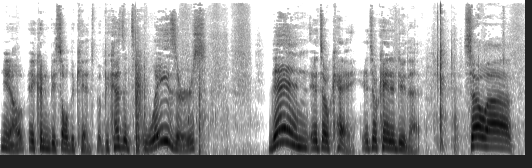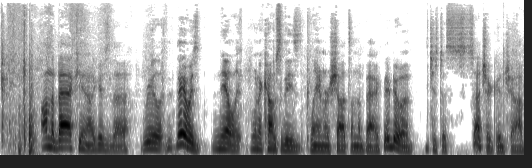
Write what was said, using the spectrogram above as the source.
you know, it couldn't be sold to kids. But because it's lasers, then it's okay. It's okay to do that. So, uh, on the back, you know, it gives the real, they always nail it when it comes to these glamour shots on the back. They do a, just a, such a good job.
